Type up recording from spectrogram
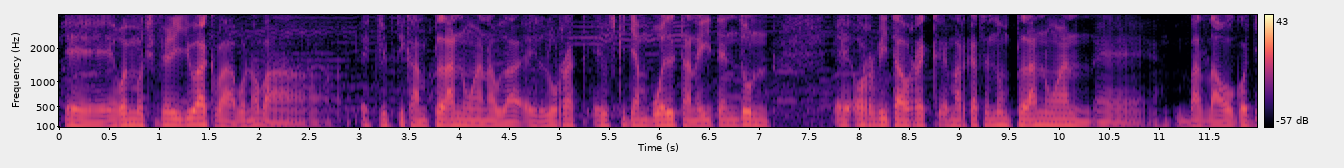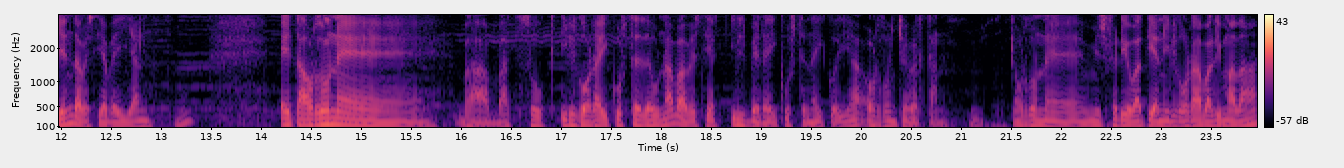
E, ego hemisferioak, ba, bueno, ba, ekliptikan planuan, hau da, e, lurrak euskilan bueltan egiten duen, e, orbita horrek markatzen duen planuan e, bat dago goien da bestia behian. Eta orduan, e, ba, batzuk hilgora ikuste deuna, ba, bestiak hilbera ikusten nahiko dira, orduan bertan. Orduan, e, hemisferio batian hilgora balima da,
